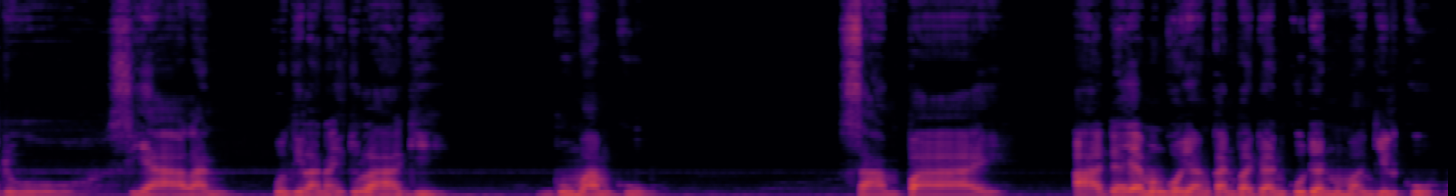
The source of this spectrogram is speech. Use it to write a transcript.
Aduh, sialan, kuntilanak itu lagi. Gumamku. Sampai ada yang menggoyangkan badanku dan memanggilku.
